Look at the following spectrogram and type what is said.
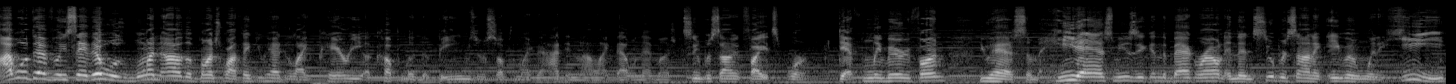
I will definitely say there was one out of the bunch where I think you had to like parry a couple of the beams or something like that. I did not like that one that much. Supersonic fights were definitely very fun. You had some heat ass music in the background and then Supersonic even when he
